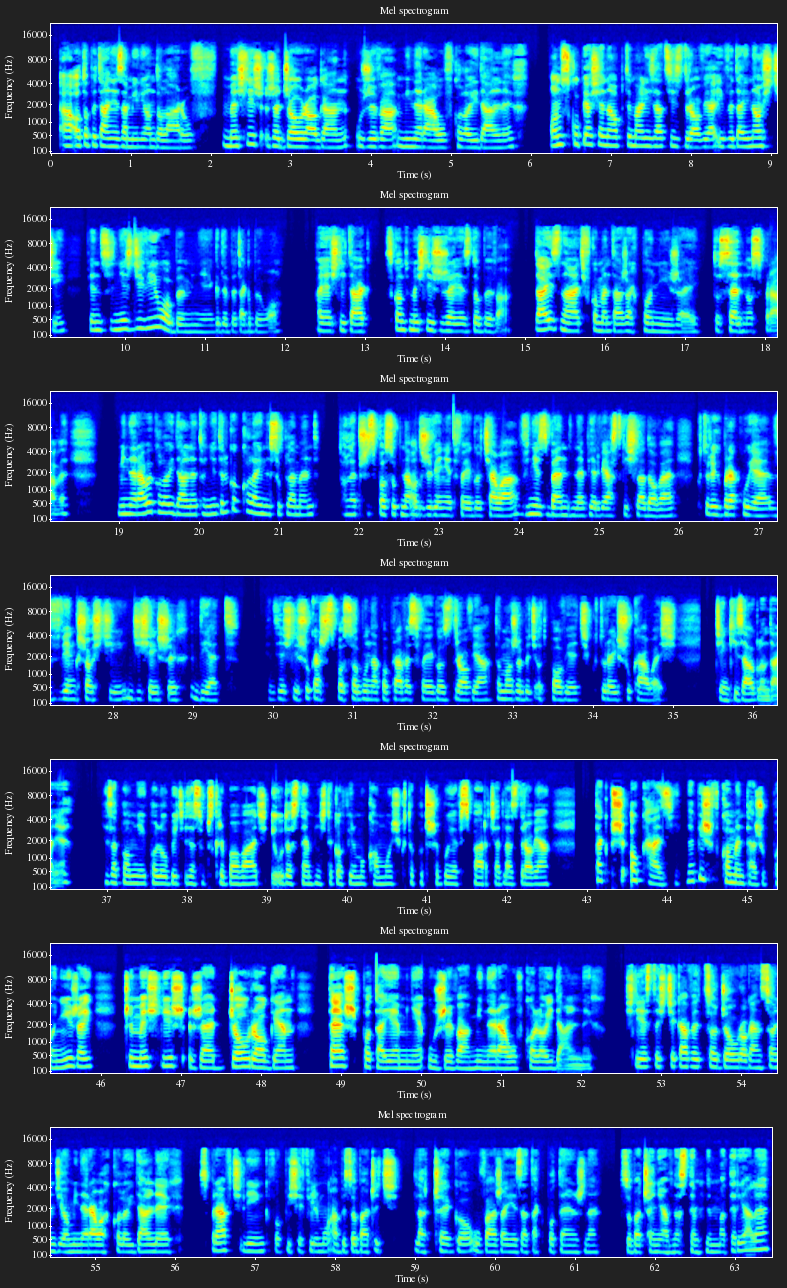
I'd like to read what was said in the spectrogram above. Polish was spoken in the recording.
A oto pytanie za milion dolarów. Myślisz, że Joe Rogan używa minerałów koloidalnych? On skupia się na optymalizacji zdrowia i wydajności, więc nie zdziwiłoby mnie, gdyby tak było. A jeśli tak, skąd myślisz, że je zdobywa? Daj znać w komentarzach poniżej. To sedno sprawy. Minerały koloidalne to nie tylko kolejny suplement, to lepszy sposób na odżywienie Twojego ciała w niezbędne pierwiastki śladowe, których brakuje w większości dzisiejszych diet. Więc jeśli szukasz sposobu na poprawę swojego zdrowia, to może być odpowiedź, której szukałeś. Dzięki za oglądanie. Nie zapomnij polubić, zasubskrybować i udostępnić tego filmu komuś, kto potrzebuje wsparcia dla zdrowia. Tak przy okazji, napisz w komentarzu poniżej, czy myślisz, że Joe Rogan też potajemnie używa minerałów koloidalnych. Jeśli jesteś ciekawy, co Joe Rogan sądzi o minerałach koloidalnych, sprawdź link w opisie filmu, aby zobaczyć, dlaczego uważa je za tak potężne. Zobaczenia w następnym materiale.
